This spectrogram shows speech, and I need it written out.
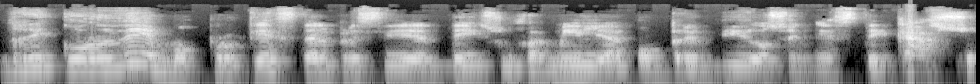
Recordemos por qué está el presidente y su familia comprendidos en este caso.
